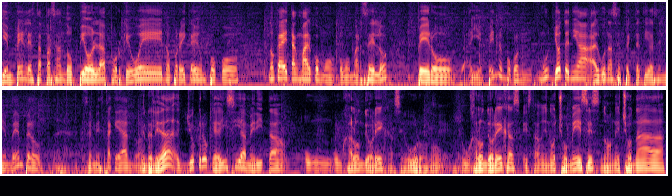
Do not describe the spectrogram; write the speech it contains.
Yempen le está pasando piola, porque bueno, por ahí cae un poco, no cae tan mal como, como Marcelo, pero a Yempen tampoco, yo tenía algunas expectativas en Yempen, pero se me está quedando. ¿ah? En realidad, yo creo que ahí sí amerita un, un jalón de orejas, seguro, ¿no? Un jalón de orejas, están en ocho meses, no han hecho nada,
